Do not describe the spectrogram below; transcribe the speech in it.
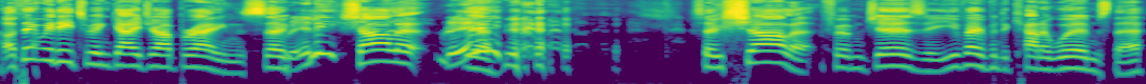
I think we need to engage our brains. So really, Charlotte. Really. Yeah. so Charlotte from Jersey, you've opened a can of worms there.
